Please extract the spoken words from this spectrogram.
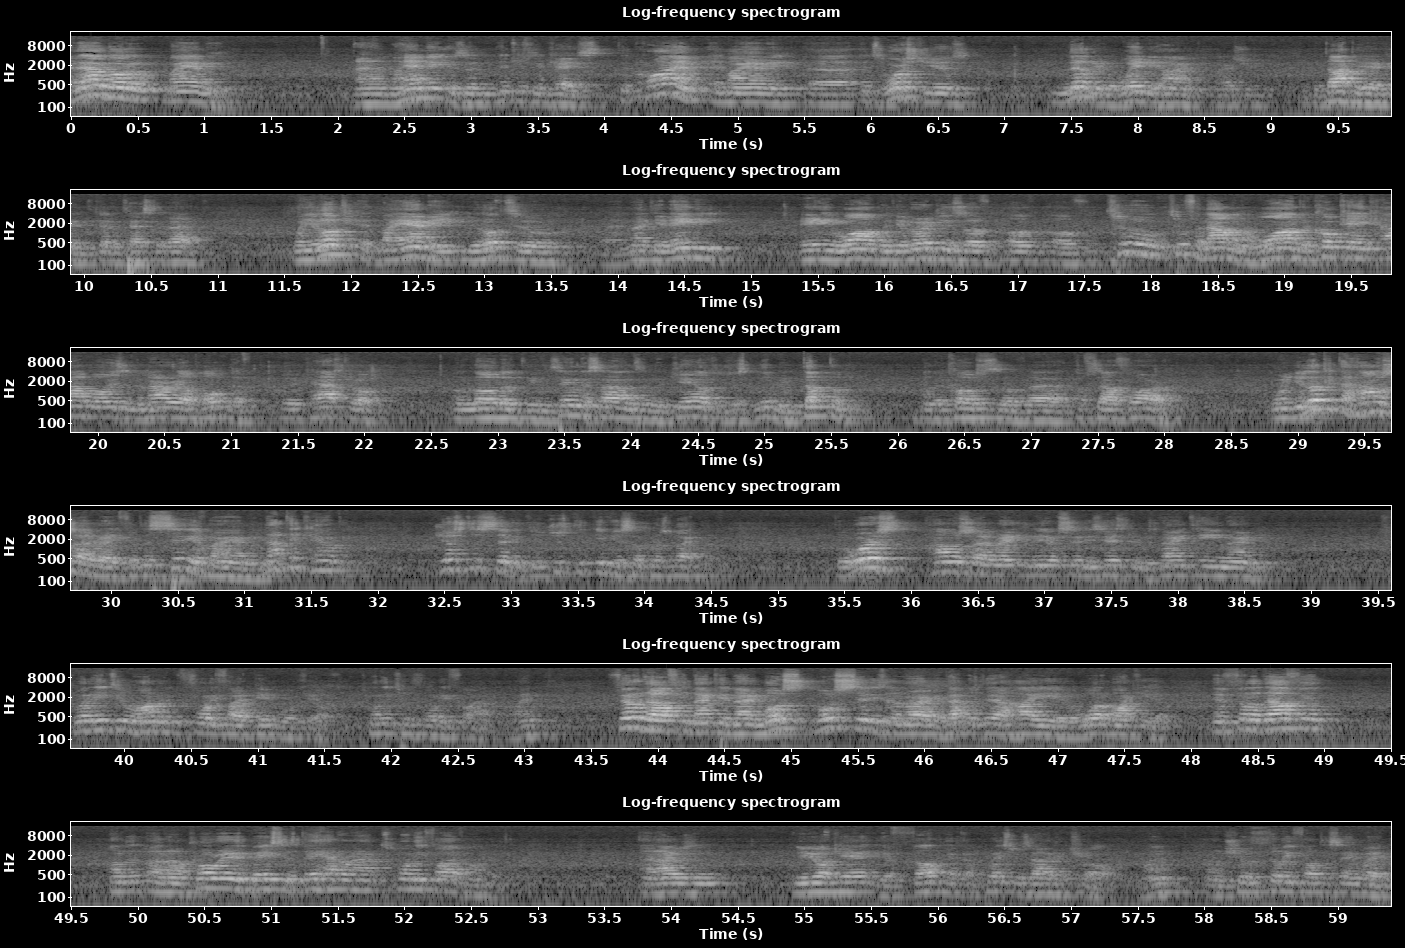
I now go to Miami. And Miami is an interesting case. The crime in Miami, uh, its worst years, literally are way behind, actually. The doctor here can, can attest to that. When you look at Miami, you look to uh, 1980, 81, with the emergence of, of, of, two, two phenomena. One, the cocaine cowboys and the Mariel boatlift, the, the Castro unloaded the insane asylums and the jails and just literally dumped them on the coast of, uh, of South Florida. When you look at the homicide rate for the city of Miami, not the county, just the city, just to give you some perspective, the worst homicide rate in New York City's history was 1990. 2,245 people were killed. 2,245, right? Philadelphia, 1990. Most, most cities in America, that was their high year, the watermark year. In Philadelphia, on, the, on a prorated basis, they had around 2,500. And I was in New York here, you felt like the place was out of control. Right? I'm sure Philly felt the same way.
